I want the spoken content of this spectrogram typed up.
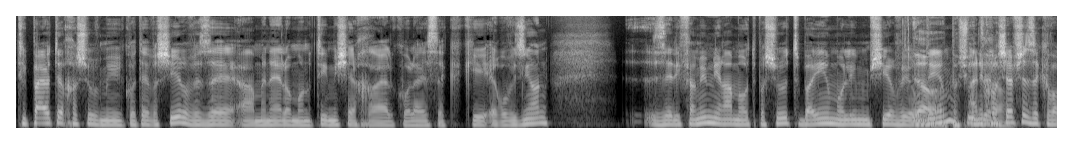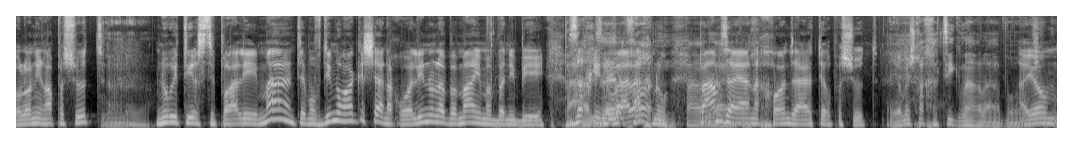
טיפה יותר חשוב מכותב השיר, וזה המנהל האומנותי, מי שאחראי על כל העסק. כי אירוויזיון זה לפעמים נראה מאוד פשוט, באים, עולים עם שיר ויורדים. לא, אני לא. חושב שזה כבר לא נראה פשוט. לא, לא, לא. נורית הירש סיפרה לי, מה, אתם עובדים נורא קשה, אנחנו עלינו לבמה עם הבני בי, פעם זכינו נכון, והלכנו. פעם פעם זה היה ככה. נכון, זה היה יותר פשוט. היום יש לך חצי גמר לעבור. היום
